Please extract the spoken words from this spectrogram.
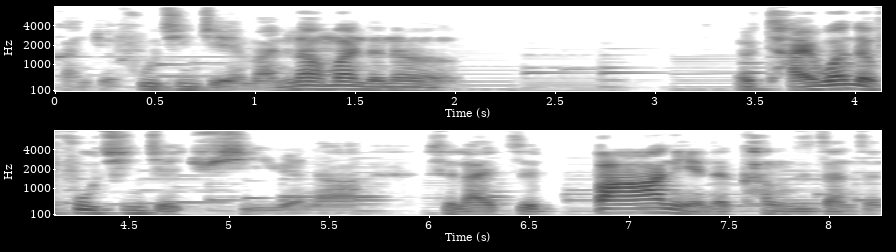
感觉父亲节蛮浪漫的呢。而台湾的父亲节起源啊，是来自八年的抗日战争。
